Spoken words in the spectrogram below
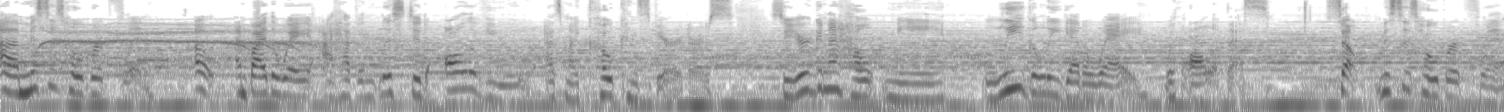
uh, Mrs. Hobert Flynn. Oh, and by the way, I have enlisted all of you as my co-conspirators, so you're going to help me legally get away with all of this. So, Mrs. Hobert Flynn,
